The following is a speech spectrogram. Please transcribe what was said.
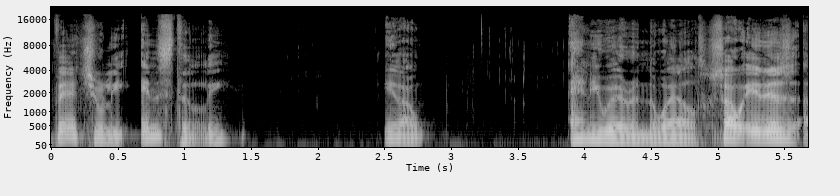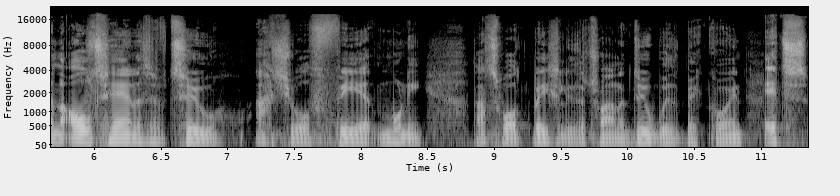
virtually instantly, you know, anywhere in the world. So it is an alternative to actual fiat money. That's what basically they're trying to do with Bitcoin. It's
